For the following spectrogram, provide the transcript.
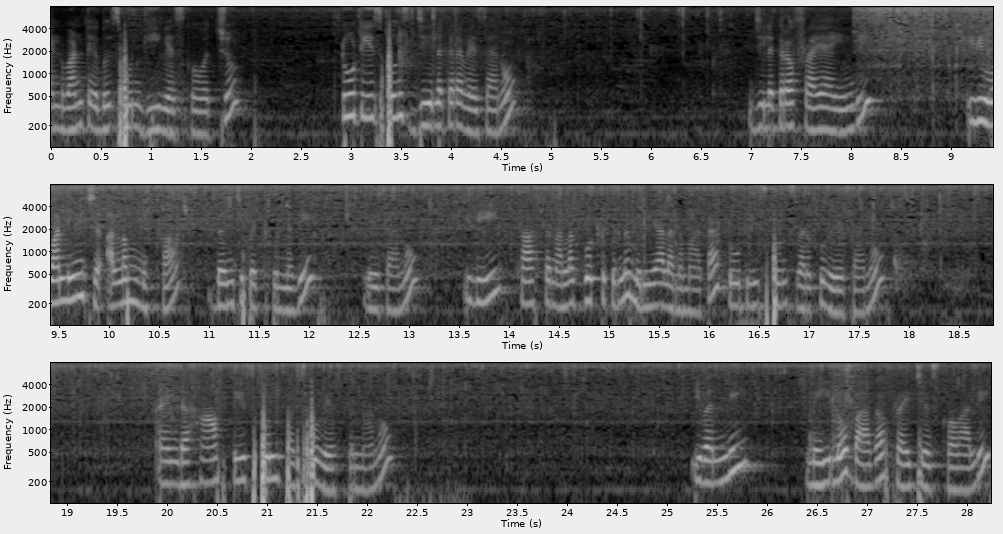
and one tablespoon ghee వేసుకోవచ్చు. టూ టీ స్పూన్స్ జీలకర్ర వేశాను. జీలకర్ర ఫ్రై అయింది. ఇది వన్ ఇంచ్ అల్లం ముక్క దంచి పెట్టుకున్నది వేశాను. ఇది కాస్త నల్లగొట్టుకున్న మిరియాలన్నమాట. టూ టీ స్పూన్స్ వరకు వేశాను. అండ్ హాఫ్ టీ స్పూన్ పసుపు వేస్తున్నాను. ఇవన్నీ నెయ్యిలో బాగా ఫ్రై చేసుకోవాలి.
